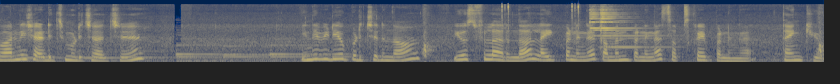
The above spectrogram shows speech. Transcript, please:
வார்னிஷ் அடித்து முடிச்சாச்சு. இந்த வீடியோ பிடிச்சிருந்தா யூஸ்ஃபுல்லாக இருந்தால் லைக் பண்ணுங்கள் கமெண்ட் பண்ணுங்கள் சப்ஸ்கிரைப் பண்ணுங்கள் தேங்க்யூ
